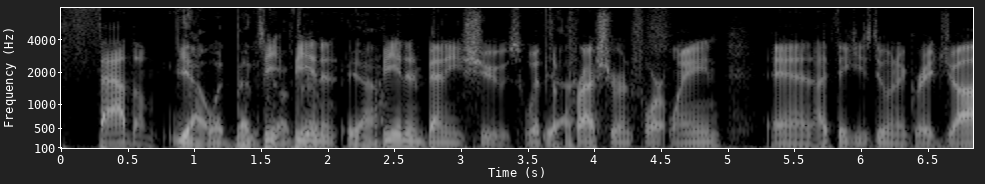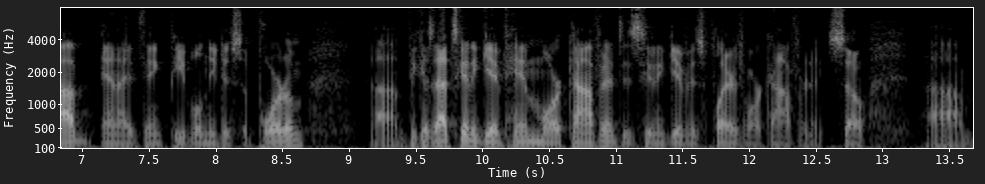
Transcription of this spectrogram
fathom. Yeah, what Ben's be, being in yeah. being in Benny's shoes with yeah. the pressure in Fort Wayne, and I think he's doing a great job. And I think people need to support him um, because that's going to give him more confidence. It's going to give his players more confidence. So um,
